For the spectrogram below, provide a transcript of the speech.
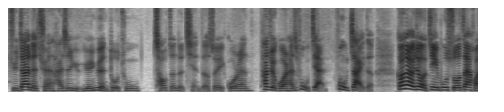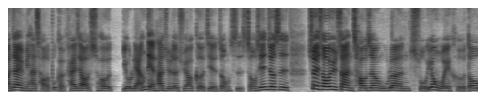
举债的钱还是远远多出超征的钱的，所以国人他觉得国人还是负债负债的。高嘉瑜就有进一步说，在还债于民还吵得不可开交的时候，有两点他觉得需要各界的重视。首先就是税收预算超征，无论所用为何，都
